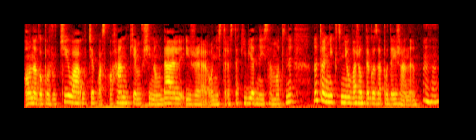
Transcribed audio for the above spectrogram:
ona go porzuciła, uciekła z kochankiem w siną dal i że on jest teraz taki biedny i samotny, no to nikt nie uważał tego za podejrzane. Mhm.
